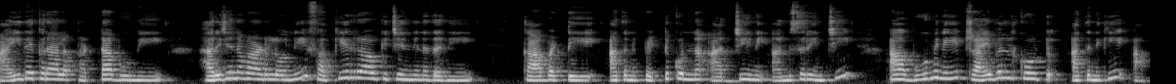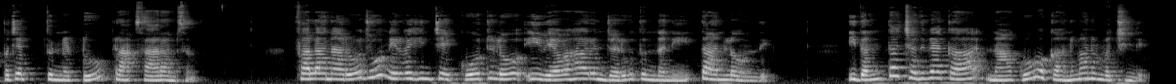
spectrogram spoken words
ఐదెకరాల పట్టా భూమి హరిజనవాడలోని ఫకీర్రావుకి చెందినదని కాబట్టి అతను పెట్టుకున్న అర్జీని అనుసరించి ఆ భూమిని ట్రైబల్ కోర్టు అతనికి అప్పచెప్తున్నట్టు సారాంశం. ఫలానా రోజు నిర్వహించే కోర్టులో ఈ వ్యవహారం జరుగుతుందని దానిలో ఉంది. ఇదంతా చదివాక నాకు ఒక అనుమానం వచ్చింది.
